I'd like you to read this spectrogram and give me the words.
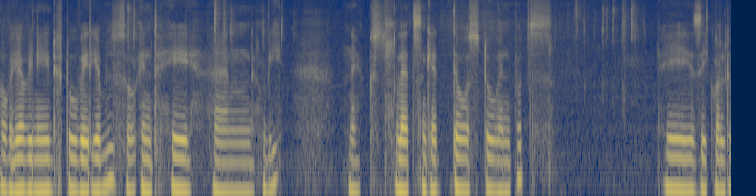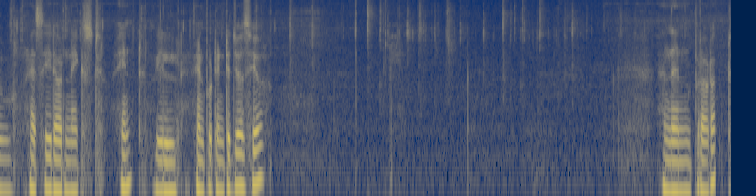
over here we need two variables so int a and b. Next let's get those two inputs. A is equal to sa dot next int. We'll input integers here. And then product.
